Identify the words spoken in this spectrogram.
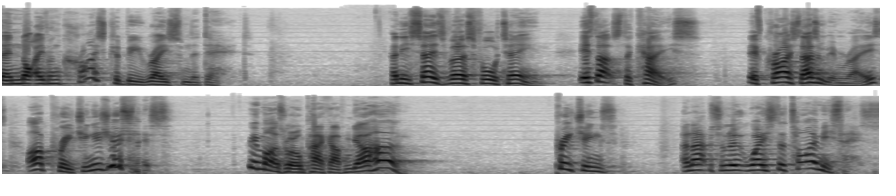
then not even Christ could be raised from the dead. And he says, verse 14, if that's the case, if Christ hasn't been raised, our preaching is useless. We might as well pack up and go home. Preaching's an absolute waste of time, he says.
